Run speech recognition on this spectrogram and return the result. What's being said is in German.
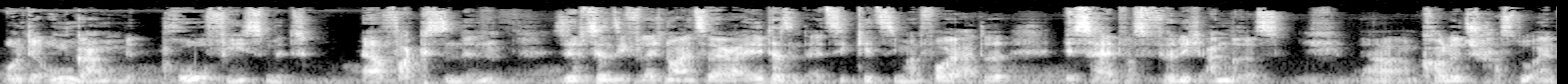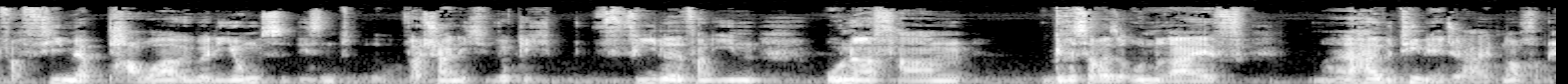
und der Umgang mit Profis, mit Erwachsenen, selbst wenn sie vielleicht nur ein, zwei Jahre älter sind als die Kids, die man vorher hatte, ist halt was völlig anderes. Ja, am College hast du einfach viel mehr Power über die Jungs. Die sind wahrscheinlich wirklich viele von ihnen unerfahren, gewisserweise unreif, halbe Teenager halt noch.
